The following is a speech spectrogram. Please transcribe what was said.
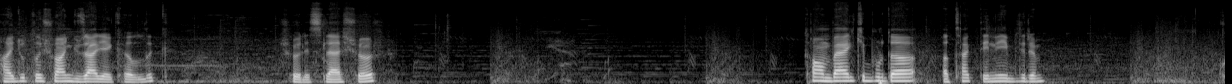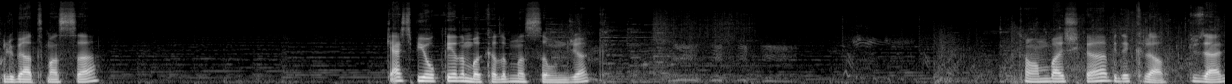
Haydut'la şu an güzel yakaladık. Şöyle slasher. Tamam belki burada atak deneyebilirim. Kulübe atmazsa. Gerçi bir yoklayalım bakalım nasıl savunacak. Tamam başka bir de kral. Güzel.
